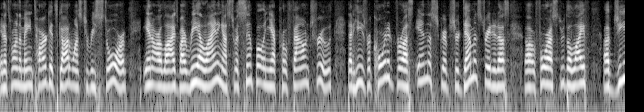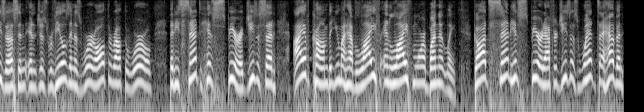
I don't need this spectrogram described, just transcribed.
and it's one of the main targets God wants to restore in our lives by realigning us to a simple and yet profound truth that He's recorded for us in the Scripture, demonstrated us uh, for us through the life of Jesus, and, and just reveals in His Word all throughout the world that he sent his spirit. Jesus said, I have come that you might have life and life more abundantly. God sent his spirit after Jesus went to heaven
